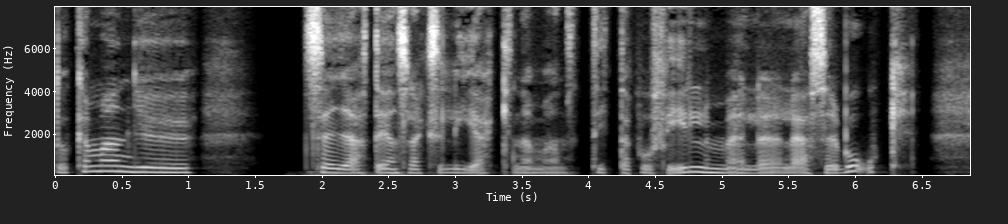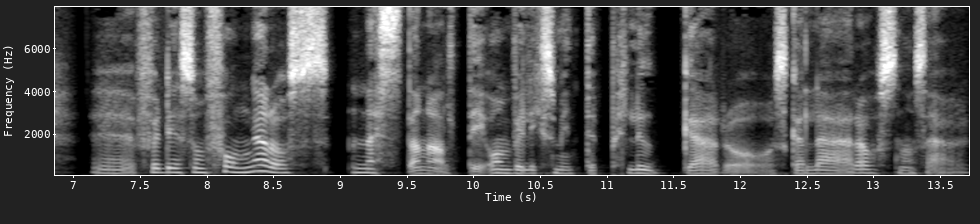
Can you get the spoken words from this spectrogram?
Då kan man ju säga att det är en slags lek när man tittar på film eller läser bok. Eh, för det som fångar oss nästan alltid, om vi liksom inte pluggar och ska lära oss någon så här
